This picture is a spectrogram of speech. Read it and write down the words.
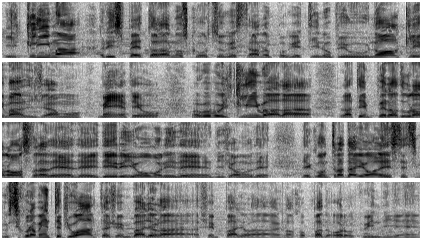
il clima clima rispetto all'anno scorso quest'anno è un pochettino più, non il clima diciamo meteo, ma proprio il clima, la, la temperatura nostra dei, dei, dei rioni, dei, diciamo, dei, dei contradaioli è sicuramente più alta, c'è in palio la, in palio la, la Coppa d'Oro, quindi è,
